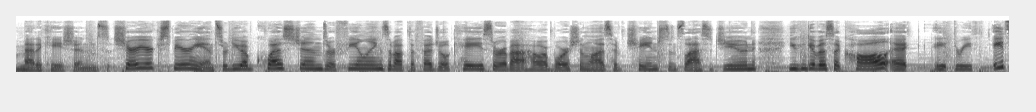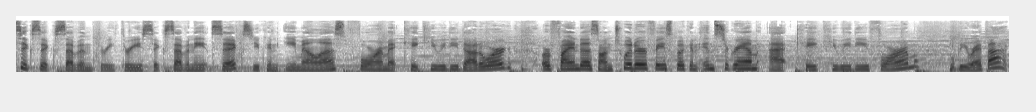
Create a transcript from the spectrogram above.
medications? Share your experience, or do you have questions or feelings about the federal case or about how abortion laws have changed since last June? You can give us a call at 866 733 6786. You can email us, forum at kqed.org, or find us on Twitter, Facebook, and Instagram at KQED Forum. We'll be right back.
